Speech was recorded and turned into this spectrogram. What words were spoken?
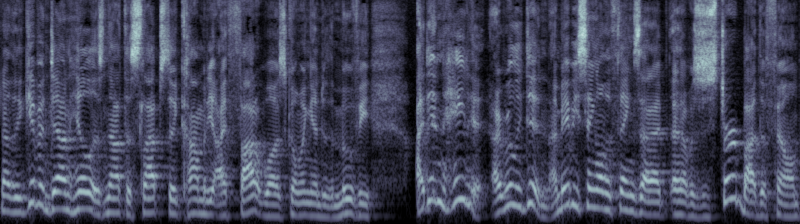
now the given downhill is not the slapstick comedy i thought it was going into the movie I didn't hate it. I really didn't. I may be saying all the things that I, that I, was disturbed by the film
